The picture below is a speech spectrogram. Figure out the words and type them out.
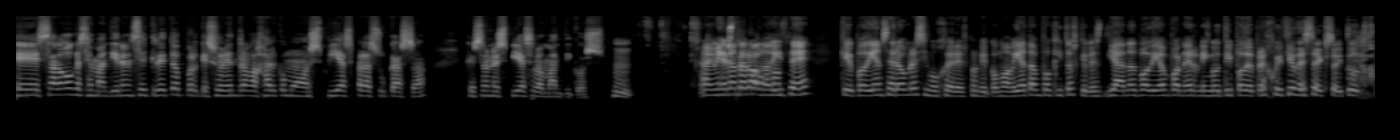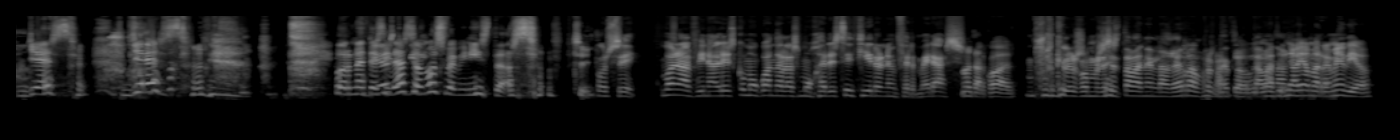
Es algo que se mantiene en secreto porque suelen trabajar como espías para su casa, que son espías románticos. Mm. A mí me Esto encanta cuando dice que podían ser hombres y mujeres, porque como había tan poquitos que les ya no podían poner ningún tipo de prejuicio de sexo y tú, yes, yes. Por necesidad somos feministas. Sí. Pues sí. Bueno, al final es como cuando las mujeres se hicieron enfermeras, No tal cual. porque los hombres estaban en la guerra. Porque Exacto, No, no había más remedio.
